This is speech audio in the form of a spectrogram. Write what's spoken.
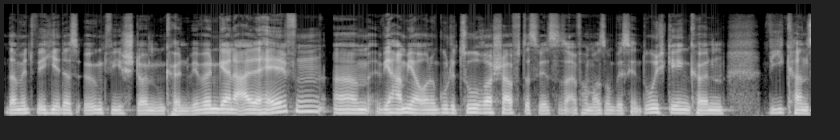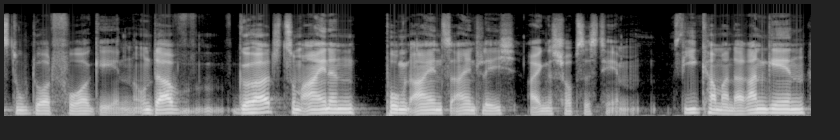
damit wir hier das irgendwie stemmen können. Wir würden gerne alle helfen. Ähm, wir haben ja auch eine gute Zuhörerschaft, dass wir jetzt das einfach mal so ein bisschen durchgehen können. Wie kannst du dort vorgehen? Und da gehört zum einen Punkt eins eigentlich eigenes Shopsystem. Wie kann man da rangehen?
